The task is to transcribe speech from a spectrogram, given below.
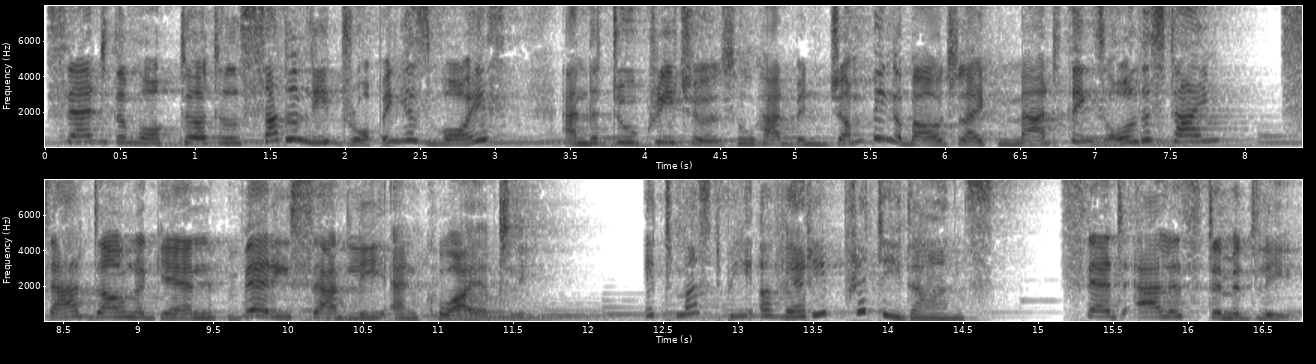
said the mock turtle, suddenly dropping his voice, and the two creatures who had been jumping about like mad things all this time sat down again very sadly and quietly. It must be a very pretty dance, said Alice timidly.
